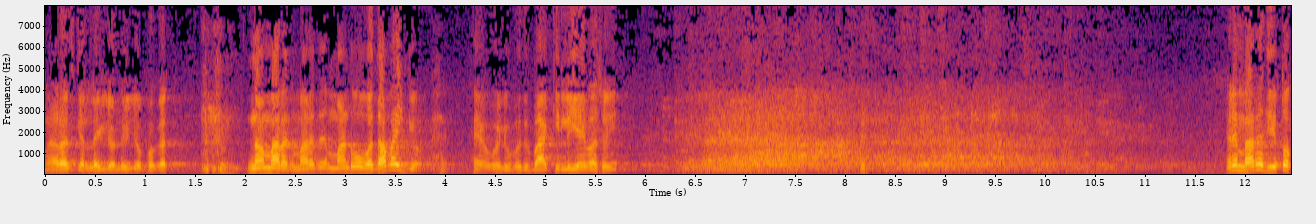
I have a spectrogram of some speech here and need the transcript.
મહારાજ કે, લઈ લો લઈ લો ભગત. ના મહારાજ મહારાજ માંડવો વધાવાઈ ગયો. હે, ઓલું બધું બાકી લઈ આવ્યા છો અરે મહારાજ, એ તો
